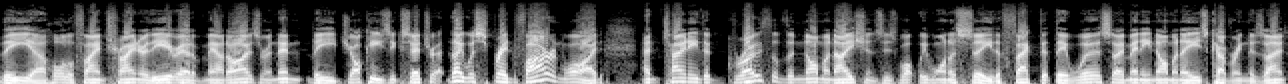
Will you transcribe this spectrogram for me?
the uh, Hall of Fame Trainer of the Year out of Mount Isa, and then the jockeys, etc. They were spread far and wide. And Tony, the growth of the nominations is what we want to see. The fact that there were so many nominees covering the zones.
